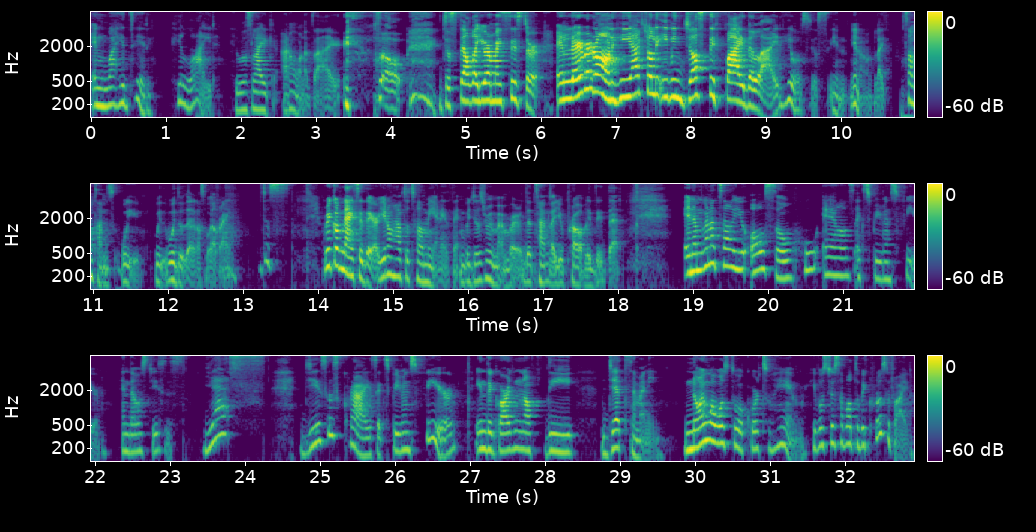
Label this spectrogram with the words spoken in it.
And what he did, he lied. He was like, I don't want to die. so just tell that you're my sister. And later on, he actually even justified the lie. He was just, in, you know, like sometimes we, we, we do that as well, right? Just recognize it there. You don't have to tell me anything, but just remember the time that you probably did that. And I'm going to tell you also who else experienced fear, and that was Jesus. Yes, Jesus Christ experienced fear in the Garden of the Gethsemane knowing what was to occur to him. He was just about to be crucified.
